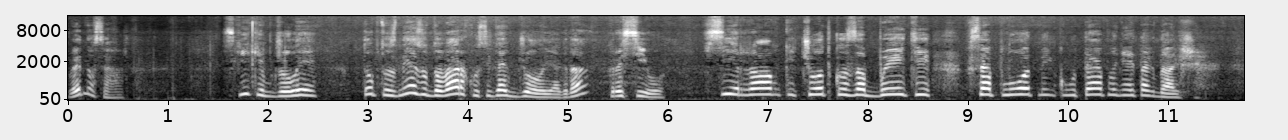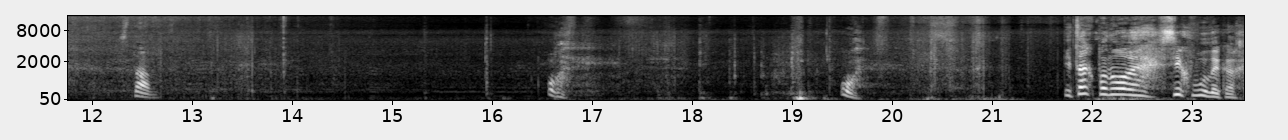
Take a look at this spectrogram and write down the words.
Видно все гарно? Скільки бджоли. Тобто знизу до верху сидять бджоли, як, да? Красиво. Всі рамки чітко забиті, все плотненько, утеплення і так далі. Став. О. О. І так, панове, всіх вуликах.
